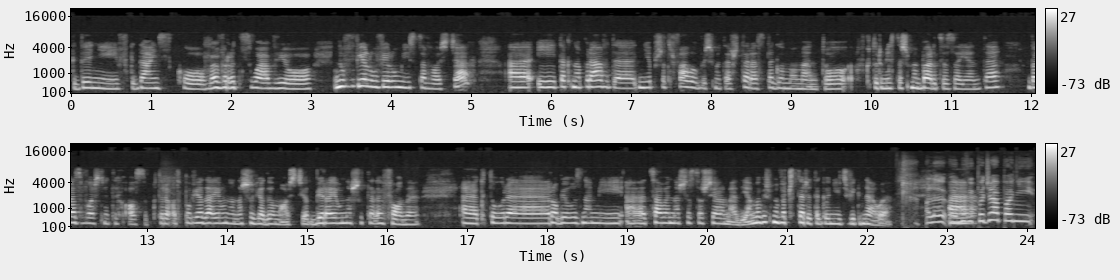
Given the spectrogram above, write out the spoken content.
Gdyni, w Gdańsku, we Wrocławiu, no w wielu, wielu miejscowościach. E, I tak naprawdę nie przetrwałybyśmy też teraz tego momentu, w którym jesteśmy bardzo zajęte, bez właśnie tych osób, które odpowiadają na nasze wiadomości, odbierają nasze telefony, e, które robią z nami e, całe nasze social media. My byśmy we cztery tego nie dźwignęły. Ale e... powiedziała Pani,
